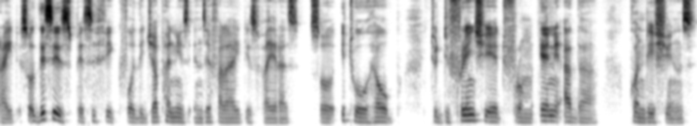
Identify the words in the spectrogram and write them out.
right? So this is specific for the Japanese encephalitis virus. So it will help to differentiate from any other conditions.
